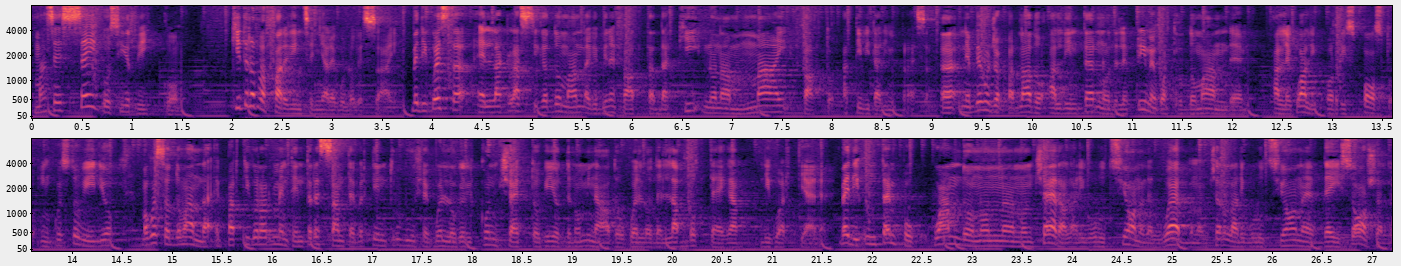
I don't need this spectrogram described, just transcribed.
Ma se sei così ricco, chi te lo fa fare di insegnare quello che sai? Vedi, questa è la classica domanda che viene fatta da chi non ha mai fatto attività di impresa. Eh, ne abbiamo già parlato all'interno delle prime quattro domande alle quali ho risposto in questo video, ma questa domanda è particolarmente interessante perché introduce quello che è il concetto che io ho denominato quello della bottega di quartiere. Vedi, un tempo quando non, non c'era la rivoluzione del web, non c'era la rivoluzione dei social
